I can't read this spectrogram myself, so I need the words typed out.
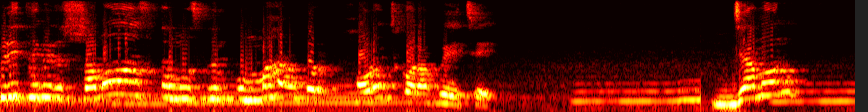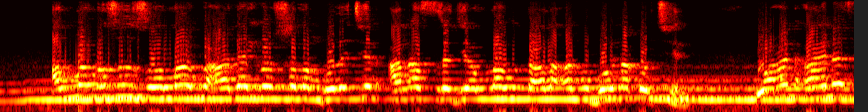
পৃথিবীর সমস্ত মুসলিম উম্মাহর উপর ফরজ করা হয়েছে যেমন আল্লাহ রাসূল সাল্লাল্লাহু আলাইহি ওয়াসাল্লাম বলেছেন আনাস রাদিয়াল্লাহু তাআলা আনহু বর্ণনা করছেন ওয়ান আনাস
